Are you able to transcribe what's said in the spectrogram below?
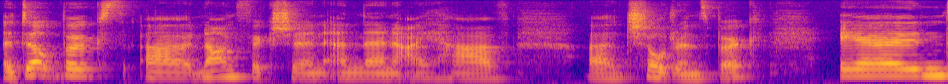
adult books, uh, nonfiction, and then I have a children's book. And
